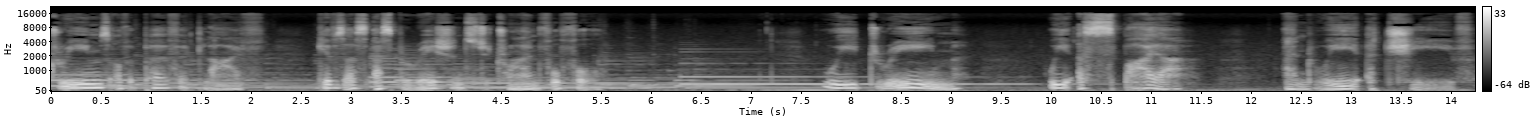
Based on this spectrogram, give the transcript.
Dreams of a perfect life gives us aspirations to try and fulfill. We dream we aspire and we achieve.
